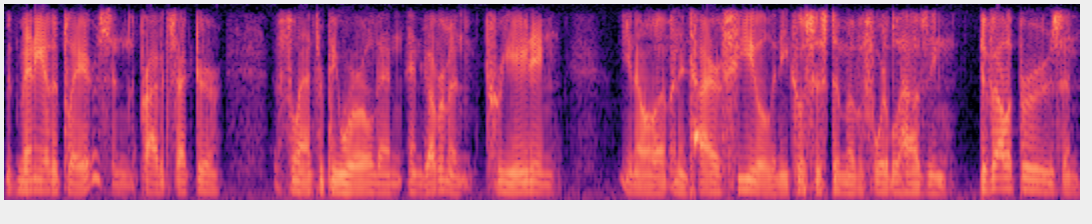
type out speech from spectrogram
with many other players in the private sector, philanthropy world, and and government, creating you know an entire field, an ecosystem of affordable housing developers and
